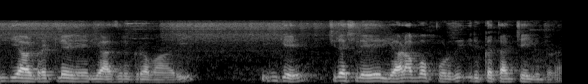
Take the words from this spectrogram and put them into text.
இந்தியாவில் ரெட் லைன் ஏரியாஸ் இருக்கிற மாதிரி இங்கே சில சில ஏரியாவில் அவ்வப்பொழுது இருக்கத்தான் செய்கின்றன.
